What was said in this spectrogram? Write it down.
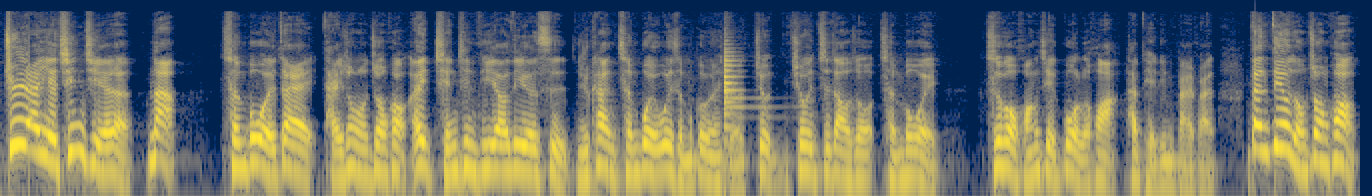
居然也清洁了。那陈柏伟在台中的状况，哎，前情提要第二次，你就看陈柏伟为什么更为喜欢，就就会知道说陈柏伟。如果黄杰过的话，他铁定拜拜。但第二种状况，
